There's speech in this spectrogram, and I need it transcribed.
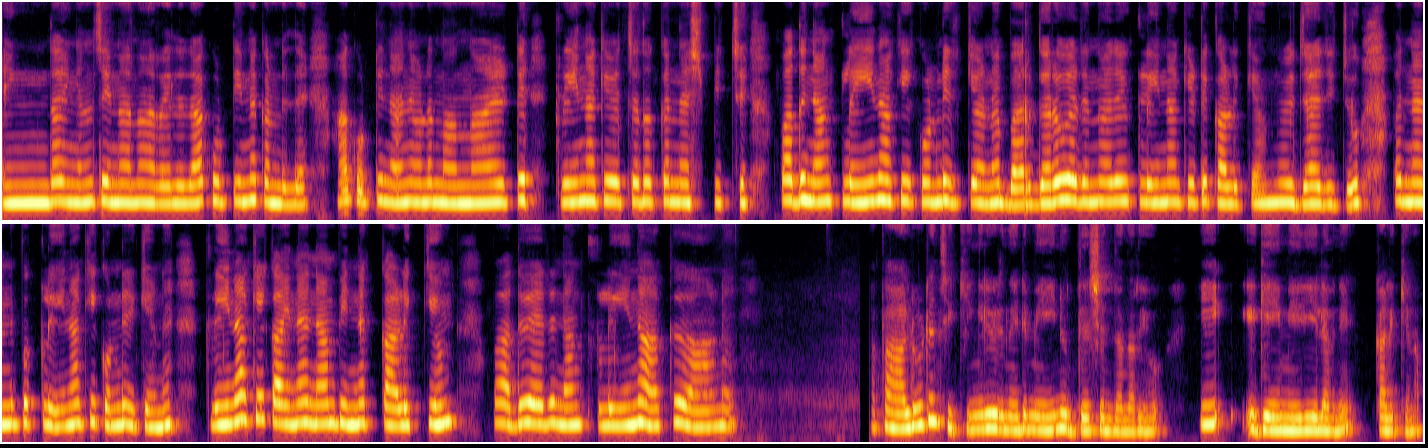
എന്താ ഇങ്ങനെ ചെയ്യുന്നതെന്ന് അറിയില്ല. ആ കുട്ടീനെ കണ്ടില്ലേ? ആ കുട്ടി ഞാൻ ഇവിടെ നന്നായിട്ട് ക്ലീൻ ആക്കി വെച്ചതൊക്കെ നശിപ്പിച്ച്. അപ്പം അത് ഞാൻ ക്ലീൻ ആക്കിക്കൊണ്ടിരിക്കുകയാണ് ബർഗർ വരുന്നവരെ ക്ലീൻ ആക്കിയിട്ട് കളിക്കാമെന്ന് വിചാരിച്ചു. അപ്പം ഞാനിപ്പോൾ ക്ലീൻ ആക്കിക്കൊണ്ടിരിക്കുകയാണ് ക്ലീൻ ആക്കി കഴിഞ്ഞാൽ ഞാൻ പിന്നെ കളിക്കും. അപ്പോൾ അതുവരെ ഞാൻ ക്ലീൻ ആക്കുകയാണ്. അപ്പോൾ ആളൂടൻ ചിക്കിങ്ങിൽ വരുന്നതിന്റെ മെയിൻ ഉദ്ദേശം എന്താണെന്നറിയോ ഈ ഗെയിം ഏരിയയിൽ അവന് കളിക്കണം.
